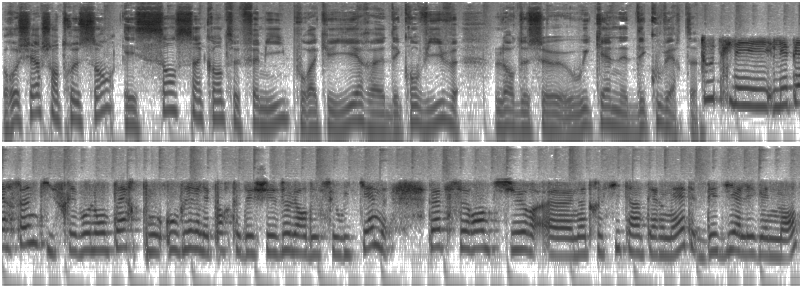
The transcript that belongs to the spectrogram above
Recherche entre 100 et 150 familles pour accueillir des convives lors de ce week-end découverte. Toutes les, les personnes qui seraient volontaires pour ouvrir les portes de chez eux lors de ce week-end peuvent se rendre sur euh, notre site internet dédié à l'événement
